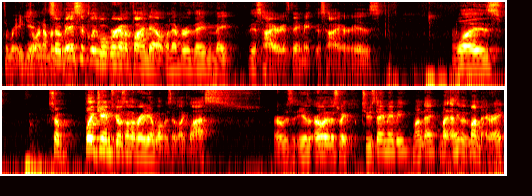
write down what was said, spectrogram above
three or number so three. basically, what we're going to find out whenever they make this hire, if they make this hire, is was so Blake James goes on the radio. What was it like last, or was it either earlier this week? Tuesday, maybe Monday. I think it was Monday, right?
